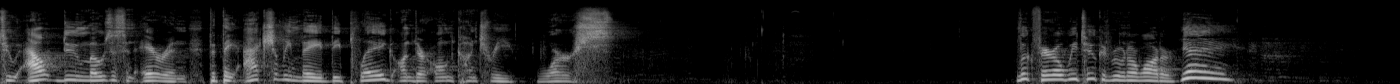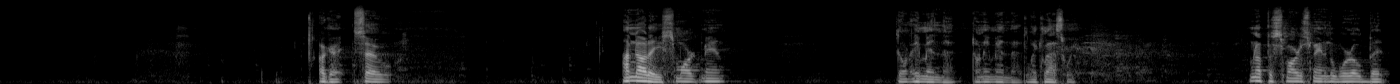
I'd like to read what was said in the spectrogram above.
to outdo Moses and Aaron that they actually made the plague on their own country worse. Look, Pharaoh, we too could ruin our water. Yay! Okay, so I'm not a smart man. Don't amen that. Don't amen that, like last week. I'm not the smartest man in the world, but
